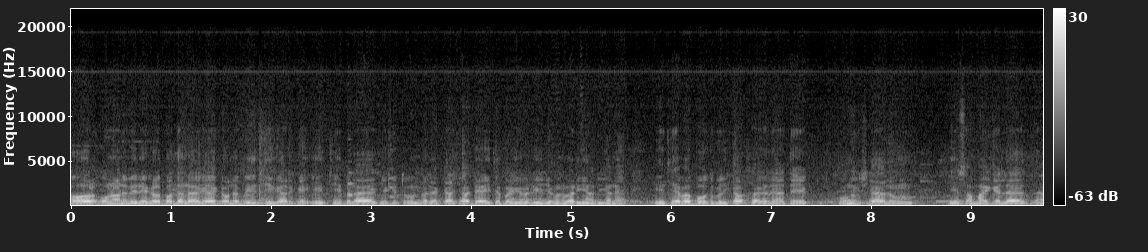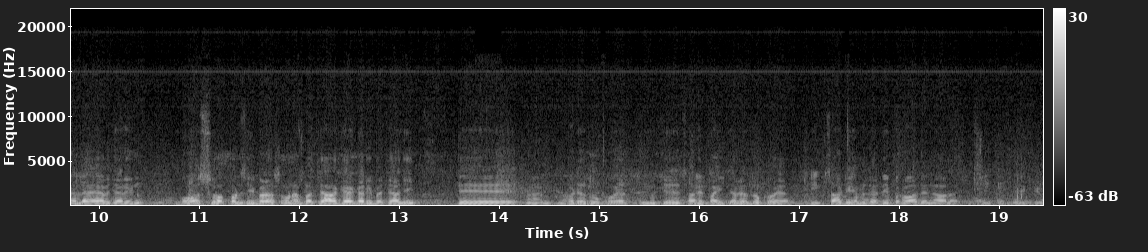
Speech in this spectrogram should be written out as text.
ਔਰ ਉਹਨਾਂ ਨੇ ਮੇਰੇ ਕੋਲ ਪਤਾ ਲੱਗ ਗਿਆ ਕਿ ਉਹਨੇ ਬੇਨਤੀ ਕਰਕੇ ਇੱਥੇ ਹੀ ਬੁਲਾਇਆ ਸੀ ਕਿ ਤੂੰ ਅਮਰੀਕਾ ਛੱਡਿਆ। ਇੱਥੇ ਬੜੀ ਵੱਡੀਆਂ ਜ਼ਿੰਮੇਵਾਰੀਆਂ ਹੁੰਦੀਆਂ ਨੇ। ਇੱਥੇ ਆਪਾਂ ਬਹੁਤ ਕੁਝ ਕਰ ਸਕਦੇ ਹਾਂ ਤੇ ਉਹਨੂੰ ਸ਼ਾਇਦ ਨੂੰ ਇਹ ਸਮਝ ਕੇ ਲੈ ਲਾਇਆ ਵਿਚਾਰੇ ਨੂੰ। ਬਹੁਤ ਸੁਹੱਪਣ ਸੀ, ਬੜਾ ਸੋਹਣਾ ਬੱਚਾ ਆਗਿਆਕਾਰੀ ਬੱਚਾ ਸੀ। ਤੇ ਅਮ, ਬੜਾ ਦੁੱਖ ਹੋਇਆ ਸਮੁੱਚੇ ਸਾਰੇ ਭਾਈਚਾਰੇ ਨੂੰ ਦੁੱਖ ਹੋਇਆ। ਸਾਡੀ ਹਮਦਰਦੀ ਪਰਿਵਾਰ ਦੇ ਨਾਲ। ਹੈ। ਥੈਂਕ ਯੂ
